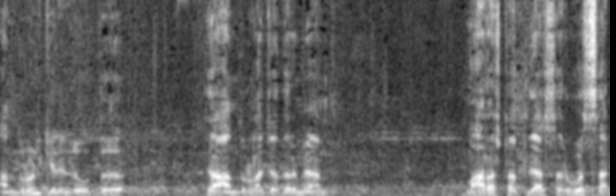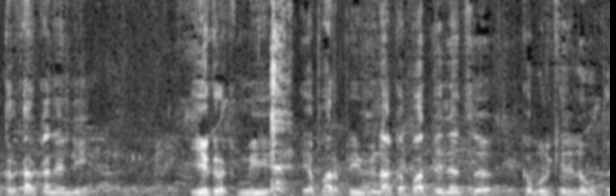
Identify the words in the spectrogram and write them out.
आंदोलन केलेलं होतं त्या आंदोलनाच्या दरम्यान महाराष्ट्रातल्या सर्वच साखर कारखान्यांनी एक रकमी एफ आर पी विना कपात देण्याचं कबूल केलेलं होतं.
